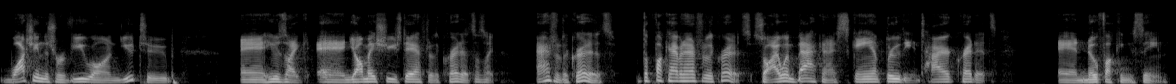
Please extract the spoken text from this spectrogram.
watching this review on YouTube and he was like, "And y'all make sure you stay after the credits." I was like, "After the credits? What the fuck happened after the credits?" So I went back and I scanned through the entire credits and no fucking scene.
